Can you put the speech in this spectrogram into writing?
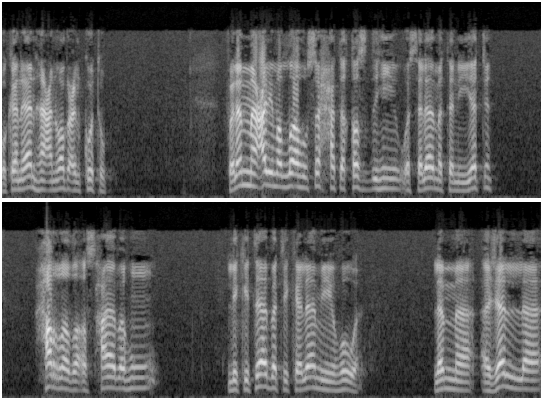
وكان ينهى عن وضع الكتب. فلما علم الله صحة قصده وسلامة نيته حرض أصحابه لكتابة كلامه هو. لما أجل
